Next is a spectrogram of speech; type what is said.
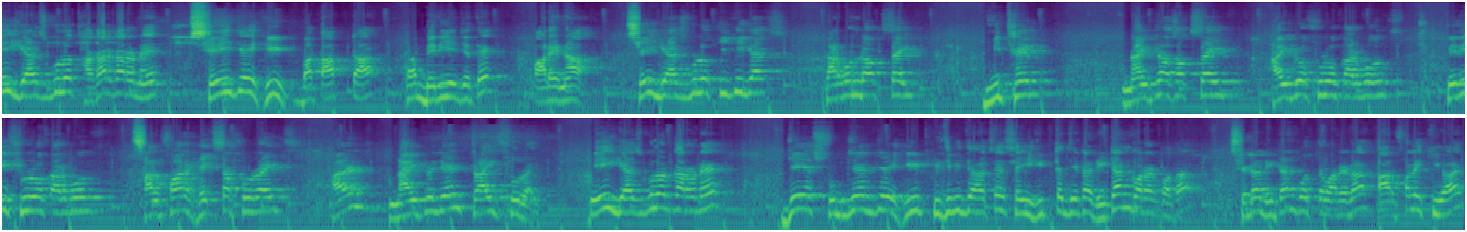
এই গ্যাসগুলো থাকার কারণে সেই যে হিট বা তাপটা বেরিয়ে যেতে পারে না। সেই গ্যাসগুলো কি কি gas? Carbon dioxide methane nitrous oxide hydrofluorocarbon perfluorocarbon sulphur hexafluoride আর নাইট্রোজেন ট্রাইফ্লোরাইড। এই গ্যাসগুলোর কারণে যে সূর্যের যে হিট পৃথিবীতে আছে, সেই হিটটা যেটা রিটার্ন করার কথা, সেটা রিটার্ন করতে পারে না। তার ফলে কি হয়?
